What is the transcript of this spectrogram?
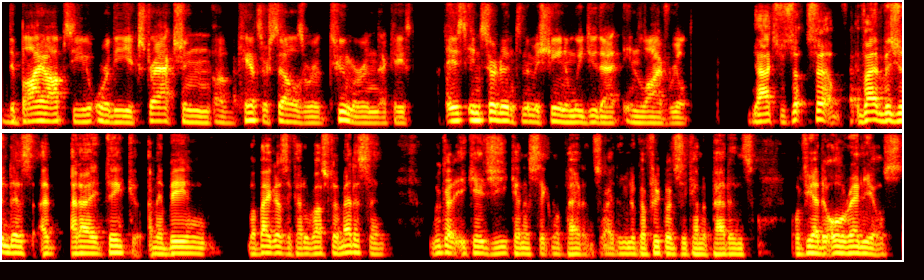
the biopsy or the extraction of cancer cells or a tumor in that case is inserted into the machine and we do that in live real time. Gotcha. So, so if I envision this, I, and I think, I mean, being my background in cardiovascular medicine, look at EKG kind of signal patterns, right? You look at frequency kind of patterns. Or if you had the old radios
